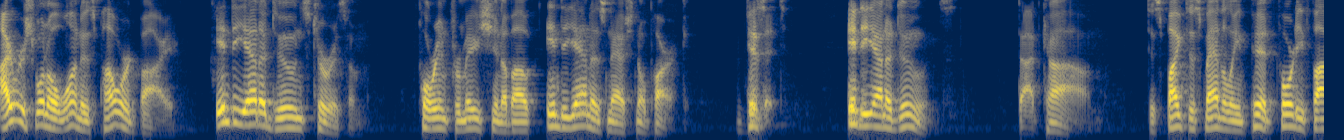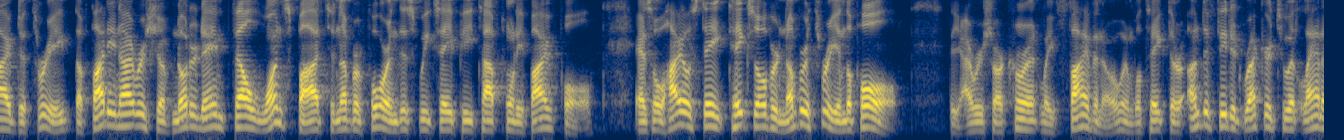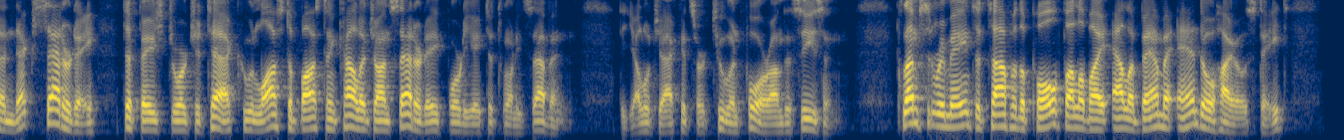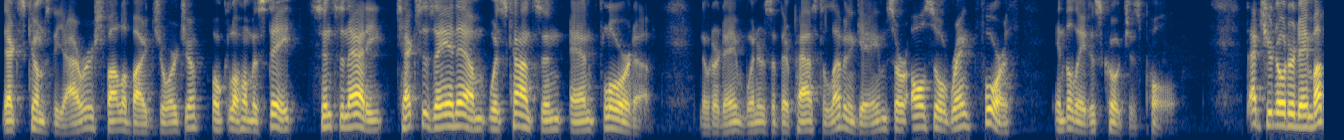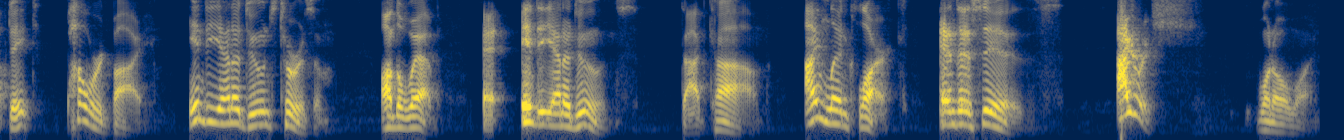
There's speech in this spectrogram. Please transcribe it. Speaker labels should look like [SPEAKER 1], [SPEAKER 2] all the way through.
[SPEAKER 1] Irish 101 is powered by Indiana Dunes Tourism. For information about Indiana's national park, visit indianadunes.com. Despite dismantling Pitt 45 to 3, the Fighting Irish of Notre Dame fell one spot to number 4 in this week's AP Top 25 poll as Ohio State takes over number 3 in the poll. The Irish are currently 5 0 and will take their undefeated record to Atlanta next Saturday to face Georgia Tech, who lost to Boston College on Saturday 48 to 27. The Yellow Jackets are 2 and 4 on the season. Clemson remains atop of the poll, followed by Alabama and Ohio State. Next comes the Irish, followed by Georgia, Oklahoma State, Cincinnati, Texas A&M, Wisconsin, and Florida. Notre Dame, winners of their past 11 games, are also ranked fourth in the latest coaches poll. That's your Notre Dame update, powered by Indiana Dunes Tourism. On the web at indianadunes.com. I'm Len Clark, and this is Irish 101.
